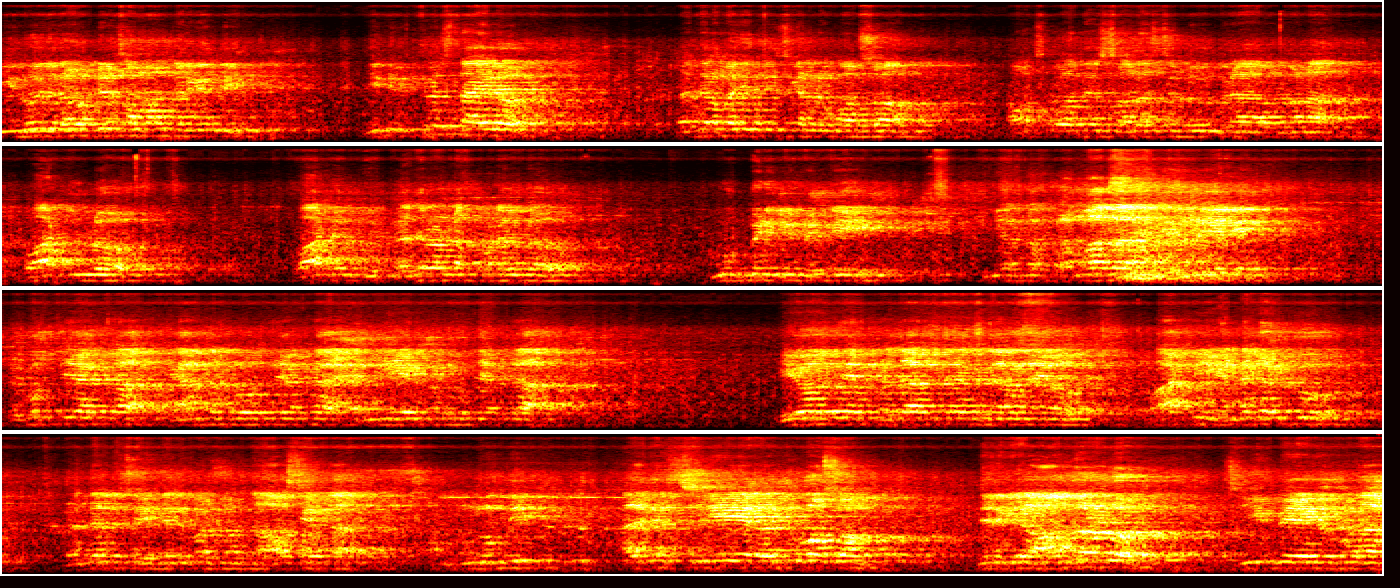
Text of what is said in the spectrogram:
ఈ రోజు రౌండ్ సమావేశం జరిగింది. దీన్ని విస్తృత స్థాయిలో ప్రజల మధ్య తీసుకెళ్ళడం కోసం అవసరమైన సదస్సులు మన వార్డుల్లో వాటి ప్రజలున్న పనుల్లో ఊపిడికి పెట్టి ఈ యొక్క ప్రమాదాన్ని ప్రభుత్వం యొక్క కేంద్ర ప్రభుత్వం యొక్క ఎన్డీఏ ప్రభుత్వం యొక్క ఏవైతే ప్రజాప్రతిక విధానాయో వాటిని ఎండగట్టు ప్రజలు చైతన్యపరచాల్సిన ఆవశ్యకత ముందుంది. అలాగే సిఐ రద్దు కోసం జరిగే ఆందోళనలో సిబిఐ కూడా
